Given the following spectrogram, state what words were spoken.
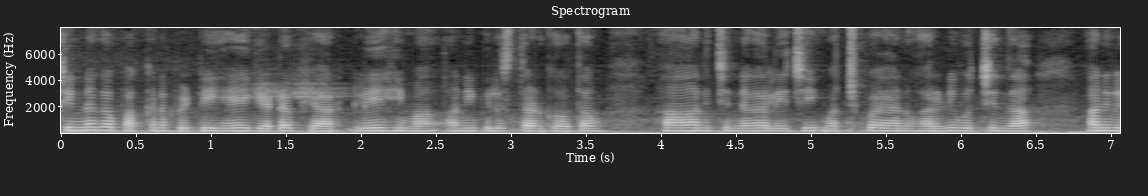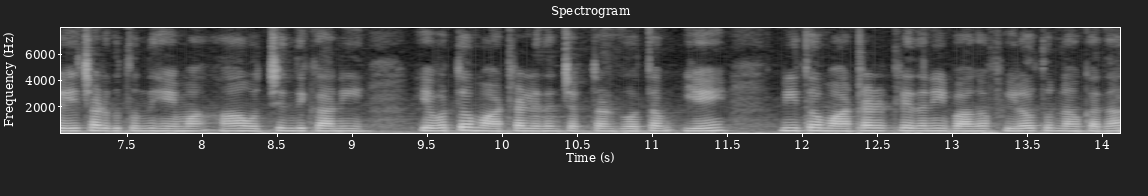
చిన్నగా పక్కన పెట్టి ఏ గెటప్ యార్ లే హిమ అని పిలుస్తాడు గౌతమ్. ఆ అని చిన్నగా లేచి మర్చిపోయాను హరిణి వచ్చిందా? అని లేచి అడుగుతుంది హేమ. ఆ వచ్చింది కానీ ఎవరితో మాట్లాడలేదని చెప్తాడు గౌతమ్. ఏ నీతో మాట్లాడట్లేదని బాగా ఫీల్ అవుతున్నావు కదా?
